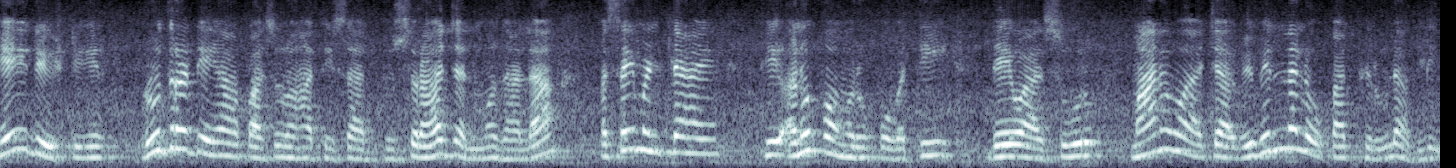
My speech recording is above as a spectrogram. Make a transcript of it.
हे दृष्टीर रुद्रदेहापासून हा तिचा दुसरा जन्म झाला असे म्हटले आहे. ती अनुपम रूपवती देवासूर मानवाच्या विभिन्न लोकात फिरू लागली.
